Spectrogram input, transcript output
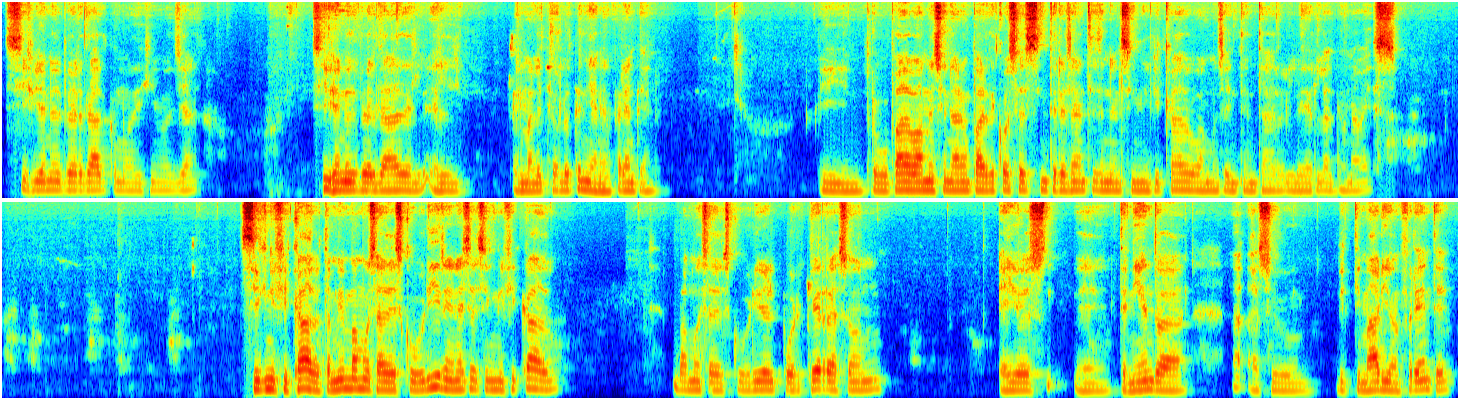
Si bien es verdad, como dijimos ya, si bien es verdad, el, malhechor lo tenían enfrente. Y Prabhupada va a mencionar un par de cosas interesantes en el significado, vamos a intentar leerlas de una vez. Significado. También vamos a descubrir en ese significado, vamos a descubrir el por qué razón ellos, eh, teniendo a, su victimario enfrente,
